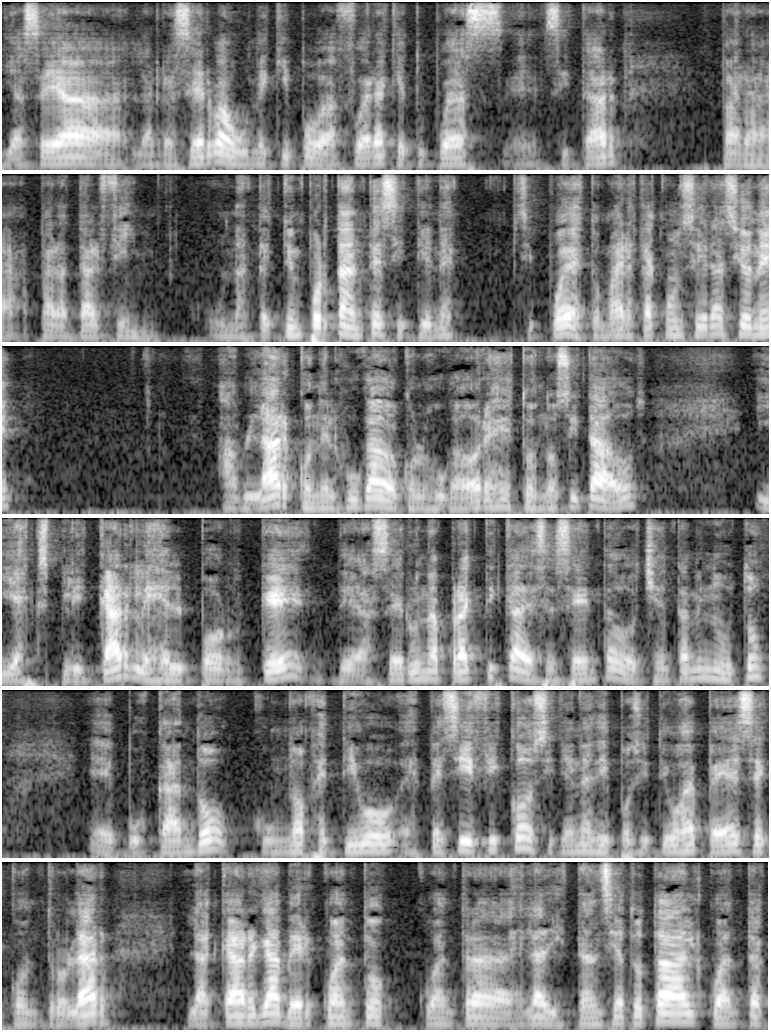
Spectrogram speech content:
ya sea la reserva o un equipo de afuera que tú puedas citar para, para tal fin un aspecto importante, si tienes, si puedes tomar esta consideración, es hablar con el jugador, con los jugadores estos no citados, y explicarles el porqué de hacer una práctica de 60 o 80 minutos, eh, buscando un objetivo específico, si tienes dispositivos GPS, controlar la carga, ver cuánto, cuánta es la distancia total, cuánta,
